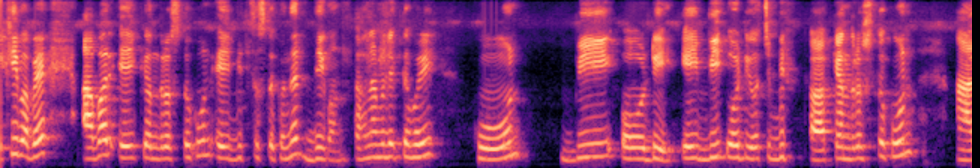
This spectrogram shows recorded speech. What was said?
একইভাবে আবার এই কেন্দ্রস্থ কোণ, এই বৃত্তস্থ কোণের দ্বিগুণ। তাহলে আমরা লিখতে পারি কোণ বিওডি এই বিওডি হচ্ছে কেন্দ্রস্থ কোণ, আর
